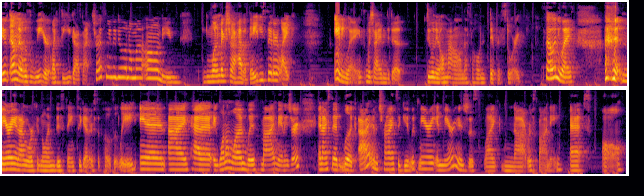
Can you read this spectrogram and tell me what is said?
it, I don't know, it was weird. Like, do you guys not trust me to do it on my own? Do you, you want to make sure I have a babysitter? Like, anyways, which I ended up doing it on my own. That's a whole different story. So, anyways, Mary and I were working on this thing together, supposedly. And I had a one on one with my manager. And I said, Look, I am trying to get with Mary, and Mary is just like not responding at all.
